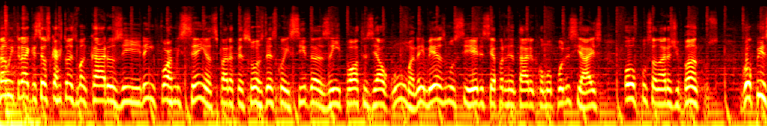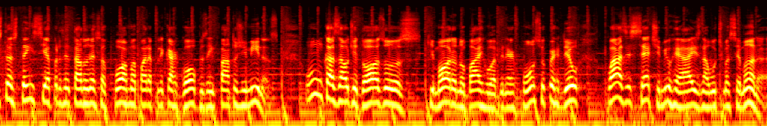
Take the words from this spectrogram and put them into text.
Não entregue seus cartões bancários e nem informe senhas para pessoas desconhecidas em hipótese alguma, nem mesmo se eles se apresentarem como policiais ou funcionários de bancos. Golpistas têm se apresentado dessa forma para aplicar golpes em Patos de Minas. Um casal de idosos que mora no bairro Abner Pôncio perdeu quase 7 mil reais na última semana.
